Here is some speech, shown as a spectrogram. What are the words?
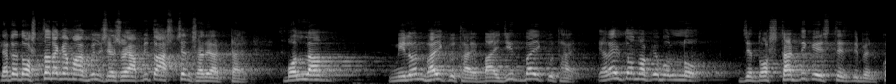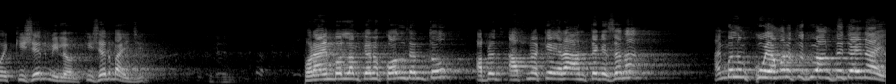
যাতে দশটার আগে মাহফিল শেষ হয়। আপনি তো আসছেন সাড়ে আটটায়। বললাম মিলন ভাই কোথায়? বাইজিৎ ভাই কোথায়? এরাই তো আমাকে বলল যে দশটার দিকে স্টেজ দিবেন। কই, কিসের মিলন? কিসের বাইজিৎ? পরে আমি বললাম, কেন কল দেন তো? আপনি আপনাকে এরা আনতে গেছে না? আমি বললাম, কই, আমার তো কেউ আনতে চাই নাই।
